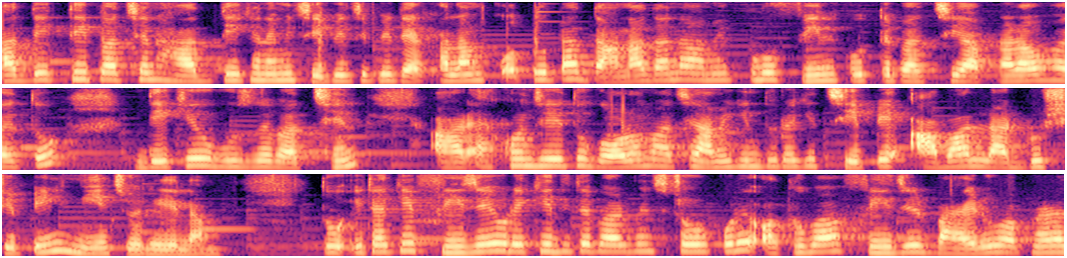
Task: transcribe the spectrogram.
আর দেখতেই পাচ্ছেন হাত দিয়ে এখানে আমি চেপে চেপে দেখালাম, কতটা দানা দানা আমি পুরো ফিল করতে পারছি। আপনারাও হয়তো দেখেও বুঝতে পাচ্ছেন আর এখন যেহেতু গরম আছে, আমি কিন্তু এটাকে চেপে আবার লাড্ডু শেপেই নিয়ে চলে এলাম। তো এটাকে ফ্রিজেও রেখে দিতে পারবেন স্টোর করে, অথবা ফ্রিজের বাইরেও আপনারা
